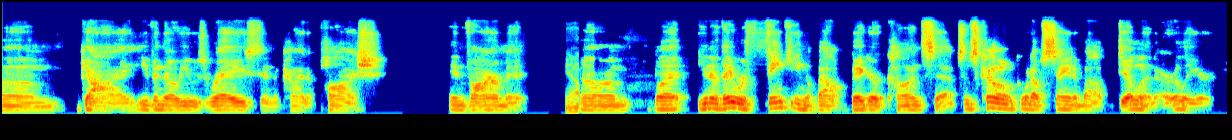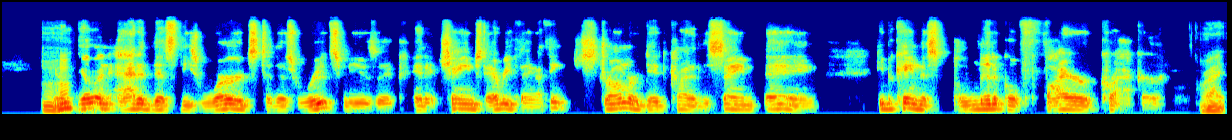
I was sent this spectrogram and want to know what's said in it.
um, guy, even though he was raised in a kind of posh environment. Um, but you know they were thinking about bigger concepts. It was kind of like what I was saying about Dylan earlier. Mm-hmm. You know. Dylan added this these words to this roots music, and it changed everything. I think Strummer did kind of the same thing. He became this political firecracker, right?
